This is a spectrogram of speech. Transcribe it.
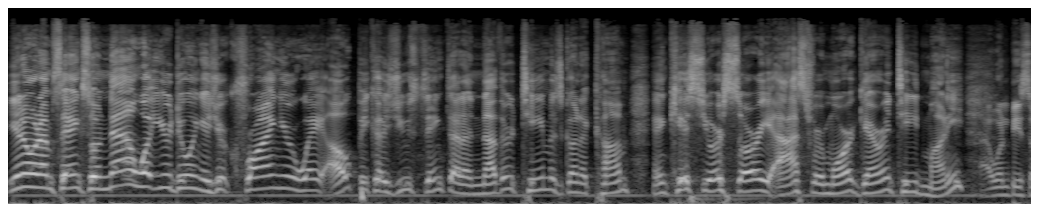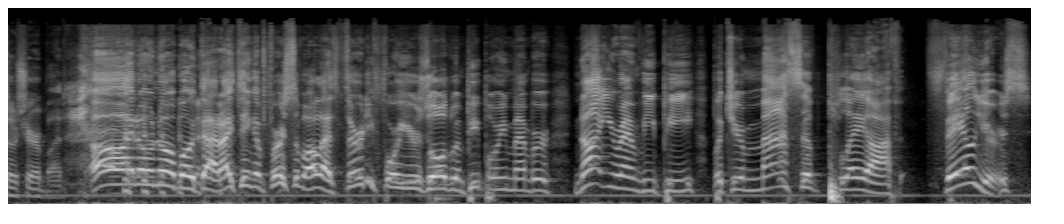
You know what I'm saying? So now what you're doing is you're crying your way out because you think that another team is going to come and kiss your sorry ass for more guaranteed money. I wouldn't be so sure, bud. Oh, I don't know about that. I think, uh, first of all, at 34 years old, when people remember not your MVP, but your massive playoff failures,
